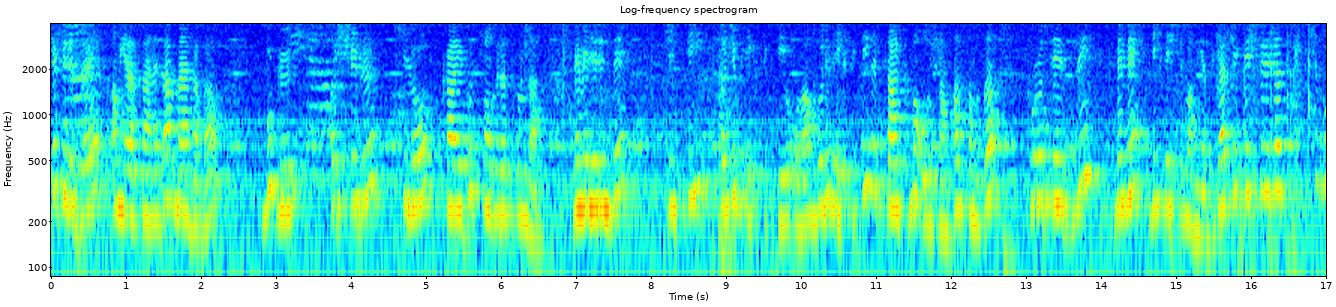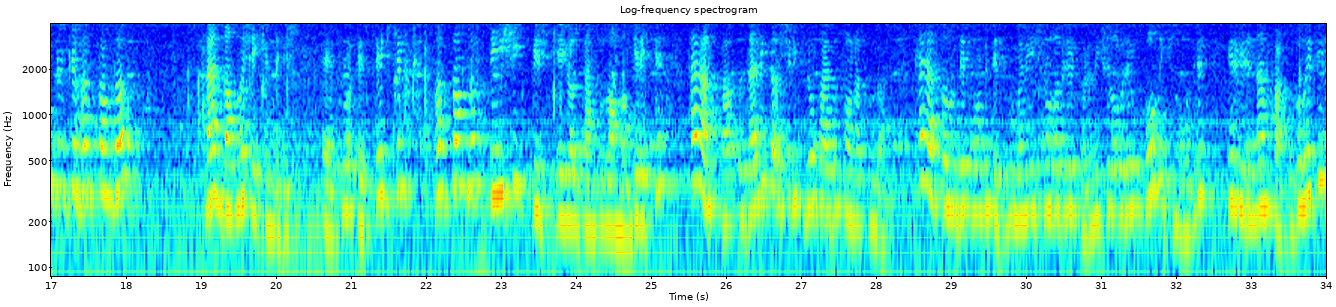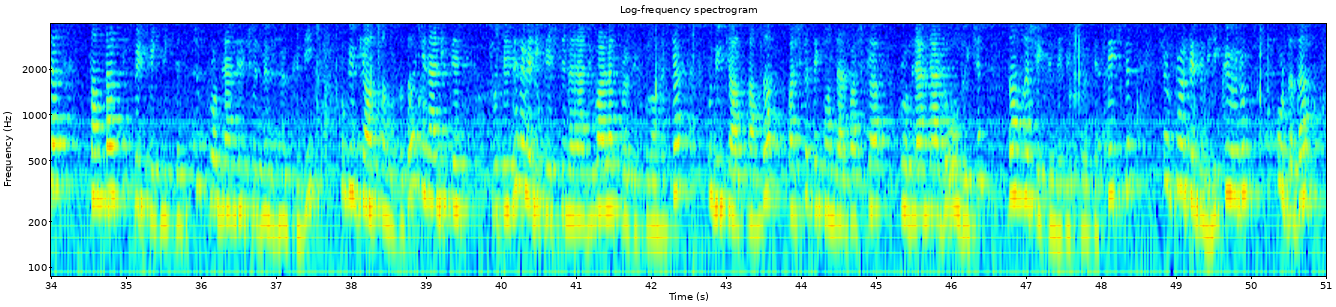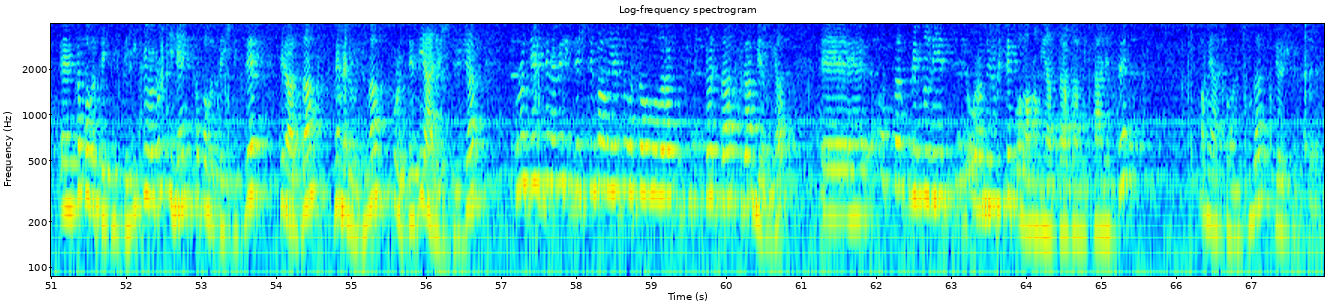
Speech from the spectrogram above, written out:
Hepinize ameliyathaneden merhaba. Bugün aşırı kilo kaybı sonrasında memelerinde ciddi hacim eksikliği olan, volüm eksikliği ve sarkma oluşan hastamıza protezli meme dikleştirme ameliyatı gerçekleştireceğiz. Şimdi bugünkü hastamda ben damla şeklinde bir e, protez seçtim. Hastamda değişik bir e, yöntem kullanmam gerekti. Her hasta özellikle aşırı kilo kaybı sonrasında her hastanın deformitesi bu meme için olabilir, karın için olabilir, kol için olabilir birbirinden farklı. Dolayısıyla standart bir teknikle bütün problemleri çözmemiz mümkün değil. Bugünkü hastamızda da genellikle protezi meme dikleştirmelerde yuvarlak protez kullanırken bugünkü hastamda başka sekonder, başka problemler de olduğu için damla şeklinde bir protez seçtim. Şimdi protezimi yıkıyorum. Burada da e, kapalı teknikle yıkıyorum. Yine kapalı teknikle birazdan meme ucuna protezi yerleştireceğim. Protezli meme dikleştirme ameliyatı ortalama olarak 3,5-4 saat süren bir ameliyat. E, hasta memnuniyet oranı yüksek olan ameliyatlardan bir tanesi. Ameliyat sonrasında görüşmek üzere.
